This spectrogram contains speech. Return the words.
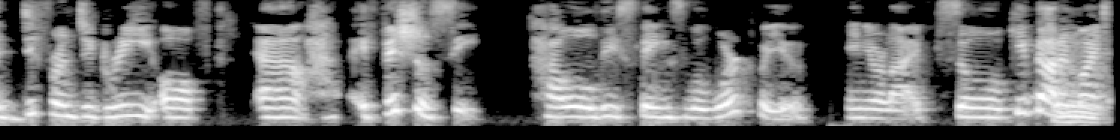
a different degree of uh, efficiency, how all these things will work for you in your life. So keep that mm-hmm. in mind.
